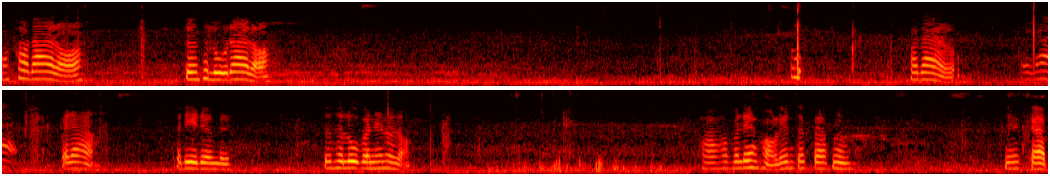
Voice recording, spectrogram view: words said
มันเข้าได้เหรอ เดินทะลุได้เหรอ เข้าได้เหรอ ไปได้ไปได้เหรอพอดีเดินไปเลยเดินทะลุไปนี่เลยเหรอ พาเขาไปเล่นของเล่นสักแป๊บหนึ่งเดี๋ยวกลับ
